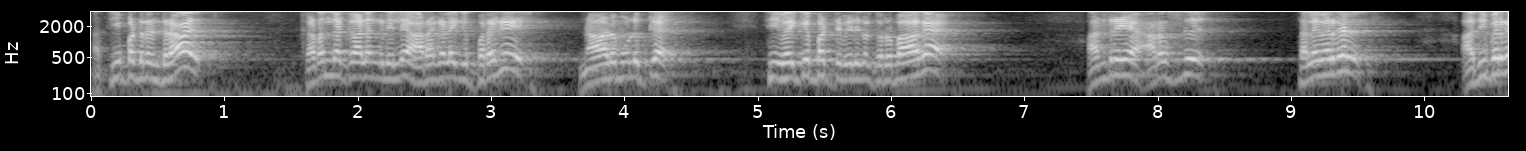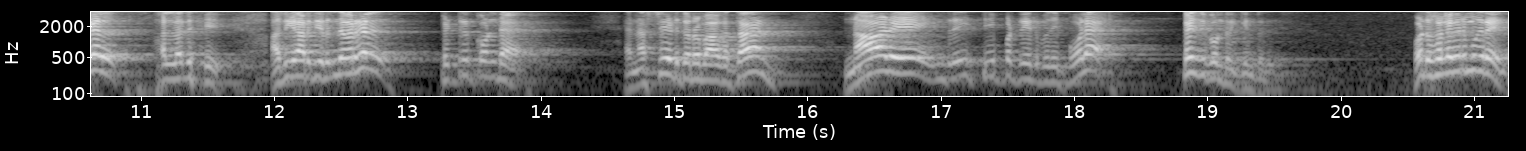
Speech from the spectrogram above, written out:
தீப்பற்றல் என்றால் கடந்த காலங்களிலே அறகலைக்கு பிறகு நாடு முழுக்க தீ வைக்கப்பட்ட வீடுகள் தொடர்பாக அன்றைய அரசு தலைவர்கள் அதிபர்கள் அல்லது அதிகாரத்தில் இருந்தவர்கள் பெற்றுக்கொண்ட நஷ்டஈடு தொடர்பாகத்தான் நாடு இன்று தீப்பற்றி இருப்பதைப் போல பேசிக்கொண்டிருக்கின்றது ஒன்று சொல்ல விரும்புகிறேன்.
